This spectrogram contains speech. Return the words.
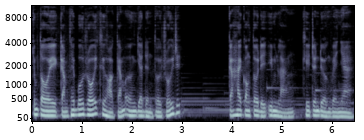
Chúng tôi cảm thấy bối rối khi họ cảm ơn gia đình tôi rối rít. Cả hai con tôi đều im lặng khi trên đường về nhà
